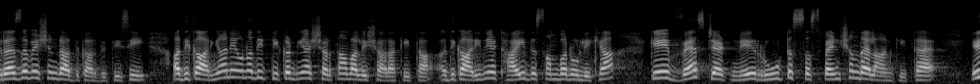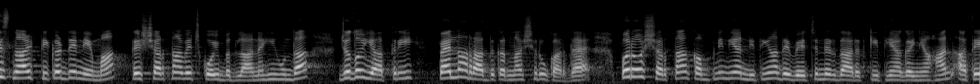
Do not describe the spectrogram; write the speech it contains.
ਰਿਜ਼ਰਵੇਸ਼ਨ ਰੱਦ ਕਰ ਦਿੱਤੀ ਸੀ। ਅਧਿਕਾਰੀਆਂ ਨੇ ਉਹਨਾਂ ਦੀ ਟਿਕਟ ਦੀਆਂ ਸ਼ਰਤਾਂ ਵੱਲ ਇਸ਼ਾਰਾ ਕੀਤਾ। ਅਧਿਕਾਰੀ ਨੇ 28 ਦਸੰਬਰ ਨੂੰ ਲਿਖਿਆ ਕਿ ਵੈਸਟਜੈਟ ਨੇ ਰੂਟ ਸਸਪੈਂਸ਼ਨ ਦਾ ਐਲਾਨ ਕੀਤਾ ਹੈ। ਇਸ ਨਾਲ ਟਿਕਟ ਦੇ ਨਿਯਮਾਂ ਤੇ ਸ਼ਰਤਾਂ ਵਿੱਚ ਕੋਈ ਬਦਲਾਅ ਨਹੀਂ ਹੁੰਦਾ, ਜਦੋਂ ਯਾਤਰੀ ਪਹਿਲਾਂ ਰੱਦ ਕਰਨਾ ਸ਼ੁਰੂ ਕਰਦਾ ਹੈ। ਪਰ ਉਹ ਸ਼ਰਤਾਂ ਕੰਪਨੀ ਦੀਆਂ ਨੀਤੀਆਂ ਦੇ ਵਿੱਚ ਨਿਰਧਾਰਿਤ ਕੀਤੀਆਂ ਗਈਆਂ ਹਨ ਅਤੇ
